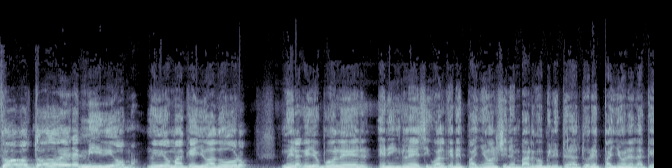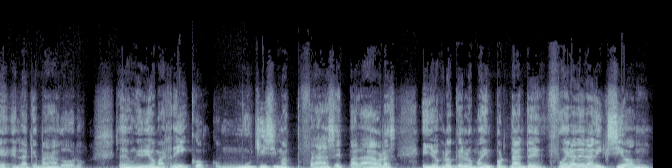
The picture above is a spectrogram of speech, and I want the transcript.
Todo, todo era en mi idioma. Un idioma que yo adoro. Mira que yo puedo leer en inglés igual que en español, sin embargo, mi literatura española es la que, es la que más adoro. Es un idioma rico, con muchísimas frases, palabras, y yo creo que lo más importante, fuera de la dicción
